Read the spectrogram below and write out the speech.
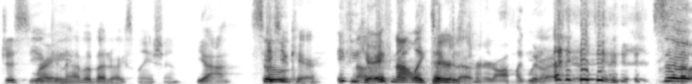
just so you can have a better explanation. yeah. So if you care. if you not, care, if not, like then just up. turn it off. Like we don't. Have to do it. It's fine. So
